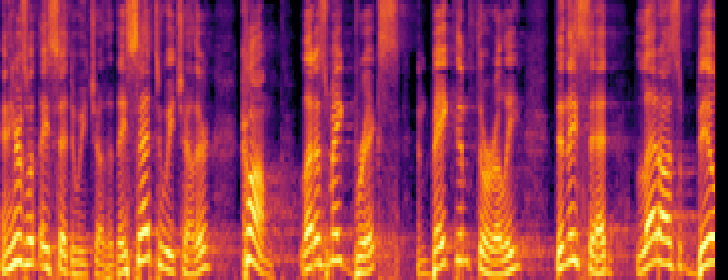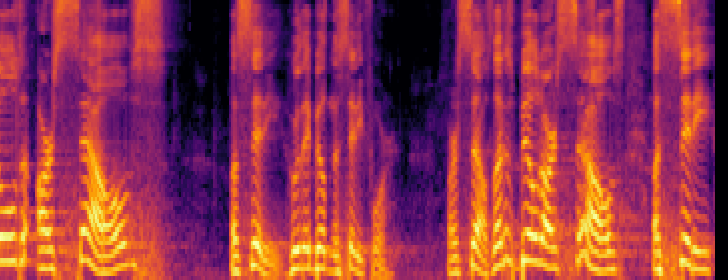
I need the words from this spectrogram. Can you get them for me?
And here's what they said to each other They said to each other, Come, let us make bricks and bake them thoroughly. Then they said, Let us build ourselves a city. Who are they building the city for? Ourselves. Let us build ourselves a city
